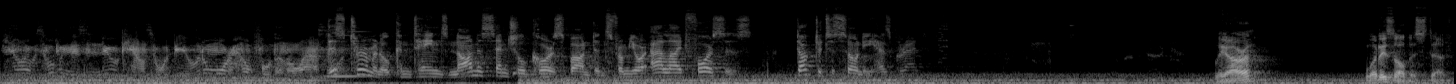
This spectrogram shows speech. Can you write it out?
You know, I was hoping this new council would be a little more helpful than the last This one. terminal contains non-essential correspondence from your allied forces. Dr. T'Soni has granted... Liara? What is all this stuff?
